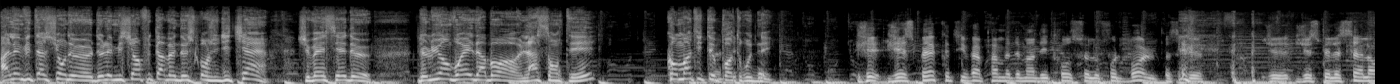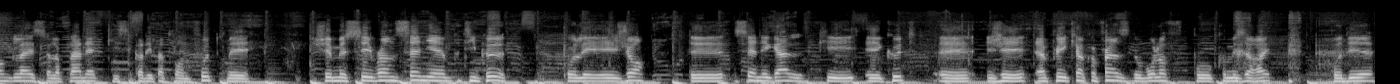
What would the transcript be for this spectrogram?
à, l'invitation de, de l'émission Africa 22 Sport. Je dis, tiens, je vais essayer de, de lui envoyer d'abord la santé. Comment tu te portes, Rodney? J'espère que tu vas pas me demander trop sur le football parce que je, je, suis le seul anglais sur la planète qui ne connaît pas trop de foot, mais je me suis renseigné un petit peu pour les gens de Sénégal qui écoutent. J'ai appris quelques phrases de Wolof pour commisérer, pour dire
